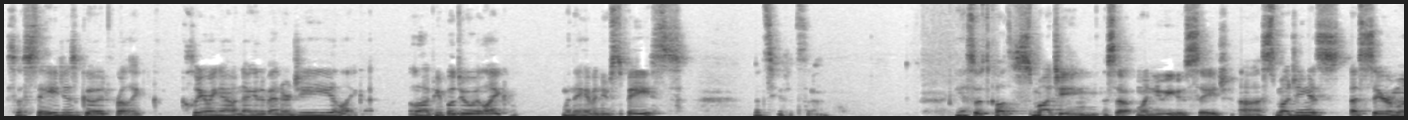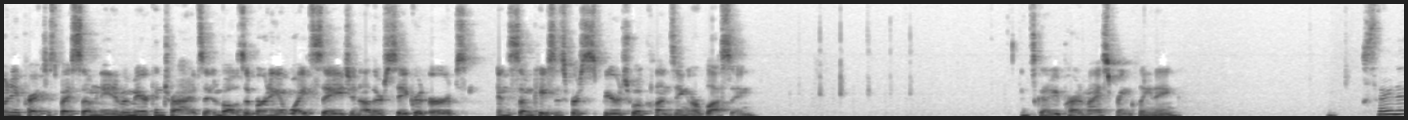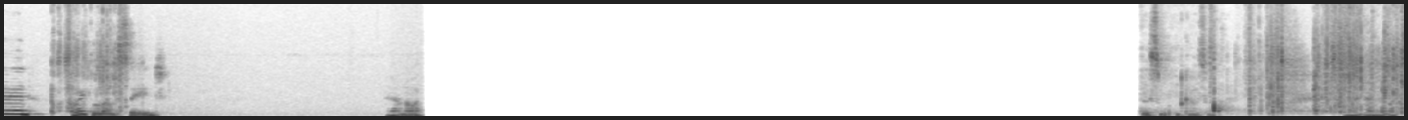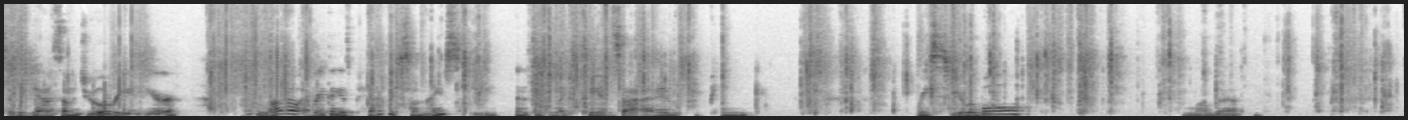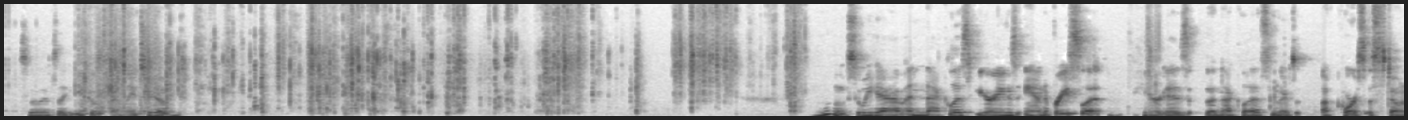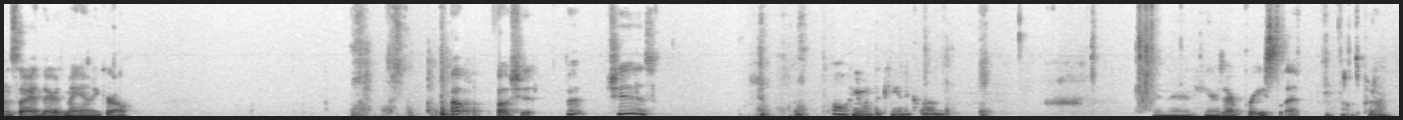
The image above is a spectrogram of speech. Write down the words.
So Sage is good for, like, clearing out negative energy. And, like, a lot of people do it, like, when they have a new space. Let's see if it's them. Yeah, so it's called smudging. So when you use sage, uh, smudging is a ceremony practiced by some Native American tribes. It involves the burning of white sage and other sacred herbs, in some cases for spiritual cleansing or blessing. It's going to be part of my spring cleaning. Excited! I love sage. I don't know. What this one goes with. It looks like we have some jewelry in here. I love how everything is packaged so nicely. And you can like see inside, pink, resealable. Love that. So it's like eco-friendly too. Ooh, so we have a necklace, earrings, and a bracelet. Here is the necklace, and there's, of course, a stone inside. There's my Annie girl. Oh, oh shit. But she is. Oh, he went the candy club. And then here's our bracelet. Let's put on.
